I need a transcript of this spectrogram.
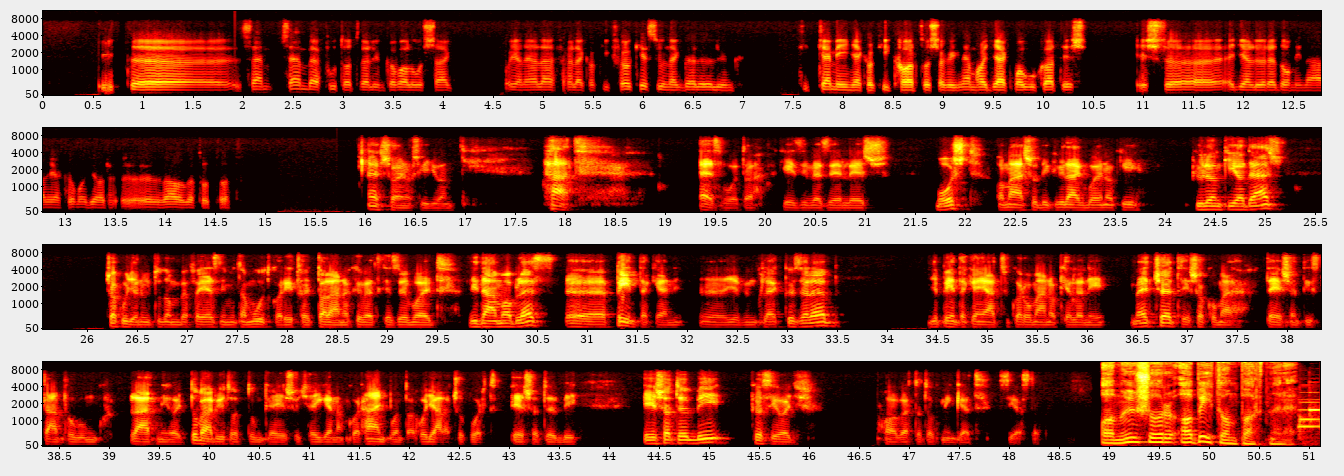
itt szem, szembe futott velünk a valóság olyan ellenfelek, akik fölkészülnek belőlünk, akik kemények, akik harcosak, akik nem hagyják magukat, és, és egyenlőre dominálják a magyar válogatottat. Ez sajnos így van. Hát, ez volt a kézi vezérlés most, a második világbajnoki különkiadás. Csak ugyanúgy tudom befejezni, mint a múltkor itt, hogy talán a következő majd vidámabb lesz. Pénteken jövünk legközelebb. Ugye pénteken játszuk a románok elleni meccset, és akkor már teljesen tisztán fogunk látni, hogy tovább jutottunk-e, és hogyha igen, akkor hány ponttal, hogy áll a csoport, és a többi. És a többi. Köszi, hogy hallgattatok minket. Sziasztok! A műsor a Béton partnere.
